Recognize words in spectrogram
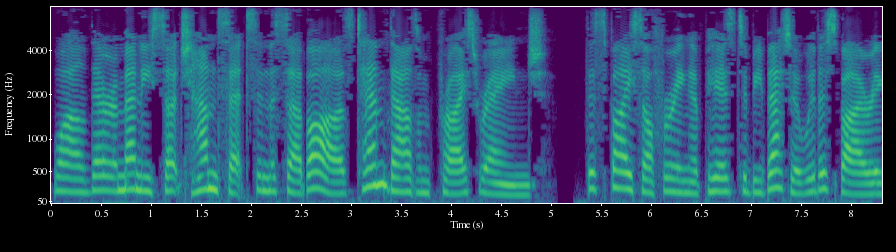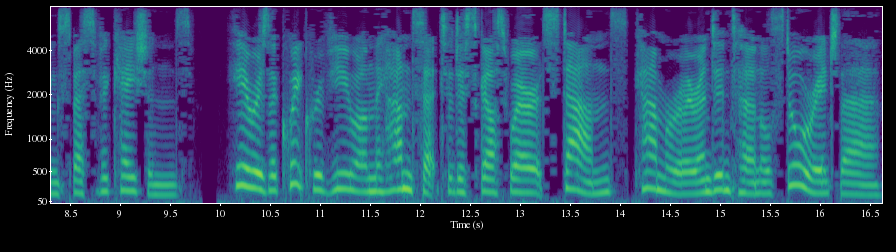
While there are many such handsets in the sub-Rs 10,000 price range, the Spice offering appears to be better with aspiring specifications. Here is a quick review on the handset to discuss where it stands, camera and internal storage there.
